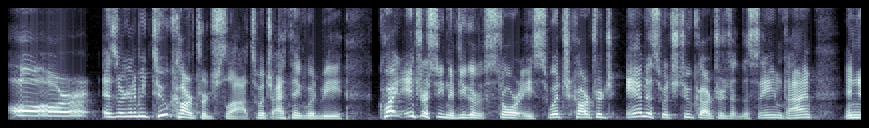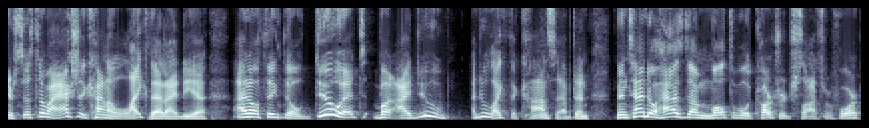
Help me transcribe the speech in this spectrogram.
or is there going to be two cartridge slots, which I think would be quite interesting if you could store a Switch cartridge and a Switch 2 cartridge at the same time in your system. I actually kind of like that idea. I don't think they'll do it, but I do I do like the concept. And Nintendo has done multiple cartridge slots before.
